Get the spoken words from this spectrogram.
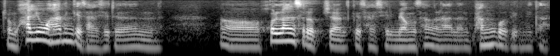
좀 활용하는 게 사실은, 어, 혼란스럽지 않게 사실 명상을 하는 방법입니다.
